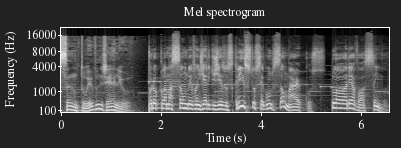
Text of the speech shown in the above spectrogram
Santo Evangelho. Proclamação do Evangelho de Jesus Cristo segundo São Marcos. Glória a vós, Senhor.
